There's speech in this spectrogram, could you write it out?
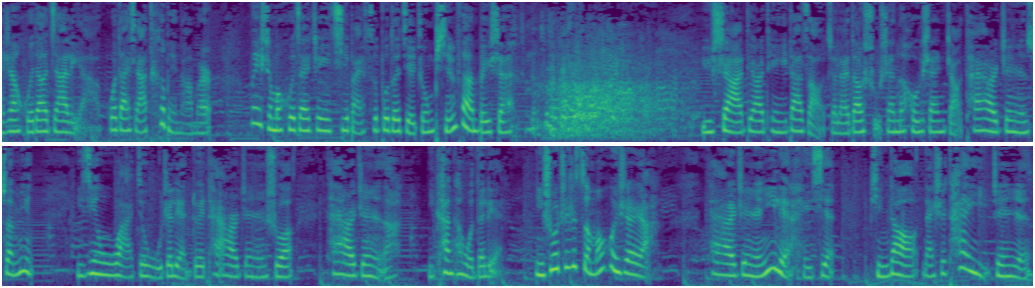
晚上回到家里啊，郭大侠特别纳闷儿，为什么会在这一期百思不得解中频繁被删？于是啊，第二天一大早就来到蜀山的后山找太二真人算命。一进屋啊，就捂着脸对太二真人说：“太二真人啊，你看看我的脸，你说这是怎么回事儿啊？”太二真人一脸黑线，贫道乃是太乙真人。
